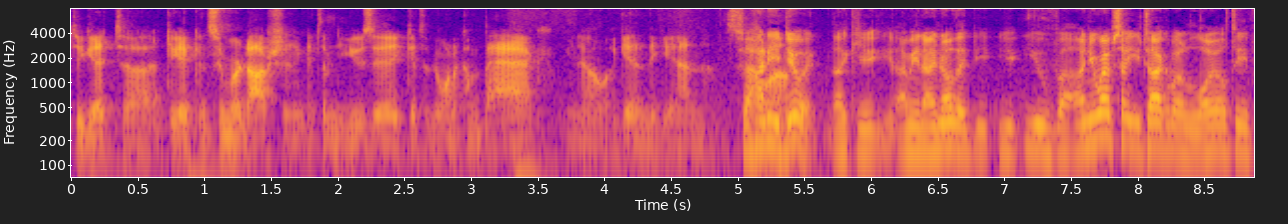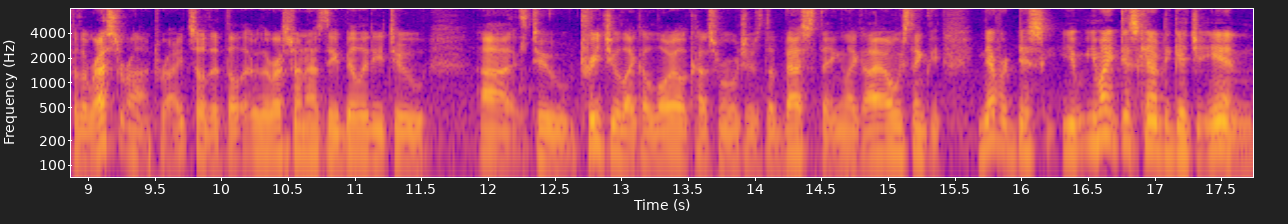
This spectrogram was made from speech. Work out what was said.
to get uh, to get consumer adoption, get them to use it, get them to want to come back, you know, again and again. So, so how do you um, do it? Like you, I mean, I know that you, have uh, on your website you talk about loyalty for the restaurant, right? So that the, the restaurant has the ability to uh, to treat you like a loyal customer, which is the best thing. Like I always think, you never dis you, you might discount to get you in,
